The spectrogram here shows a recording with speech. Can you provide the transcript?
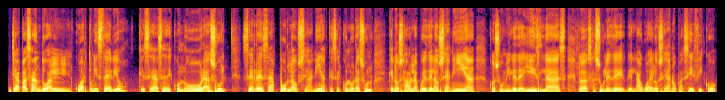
Ya pasando al cuarto misterio, que se hace de color azul, se reza por la Oceanía, que es el color azul que nos habla pues de la Oceanía, con sus miles de islas, los azules de, del agua del Océano Pacífico.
